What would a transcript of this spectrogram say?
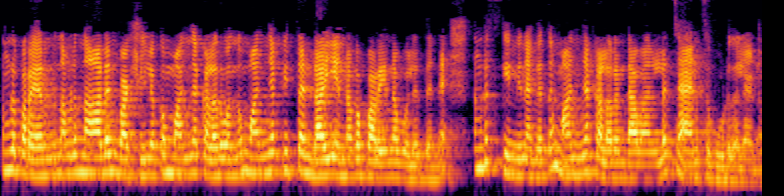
നമ്മൾ പറയാറുണ്ട്. നമ്മുടെ നാടൻ ഭാഷയിലൊക്കെ മഞ്ഞ കളർ വന്നു മഞ്ഞപ്പിത്ത ഉണ്ടായി എന്നൊക്കെ പറയുന്ന പോലെ തന്നെ നമ്മുടെ സ്കിന്നിനകത്ത് മഞ്ഞ കളർ ഉണ്ടാവാനുള്ള ചാൻസ് കൂടുതലാണ്.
